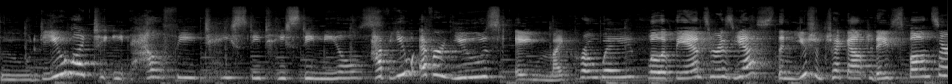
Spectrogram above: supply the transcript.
food? Do you like to eat healthy, tasty, tasty meals? Have you ever used a microwave? Well, if the answer is yes, then you should check out today's sponsor,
